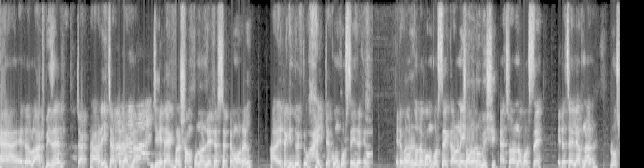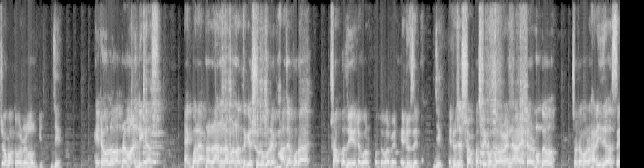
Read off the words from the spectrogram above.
হ্যাঁ এটা হলো আট পিসের চারটা হাড়ি চারটা ঢাকনা জি। এটা একবার সম্পূর্ণ লেটেস্ট একটা মডেল আর এটা কিন্তু একটু হাইটটা কম করছে এই দেখেন। এটা মানে- কতটা কম করছে কারণ এই ছড়ানো বেশি। হ্যাঁ ছড়ানো করছে। এটা চাইলে আপনার রোস্টও করতে পারবেন মুরগি। জি। এটা হলো আপনার মাল্টি কাজ একবারে আপনার রান্না বান্না থেকে শুরু করে ভাজা পোড়া সব কাজই এটা করতে পারবেন এ টু জেড জি। এ টু জেড সব কাজটাই করতে পারবেন আর এটার মধ্যেও ছোট বড় হাড়ি দেওয়া আছে।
